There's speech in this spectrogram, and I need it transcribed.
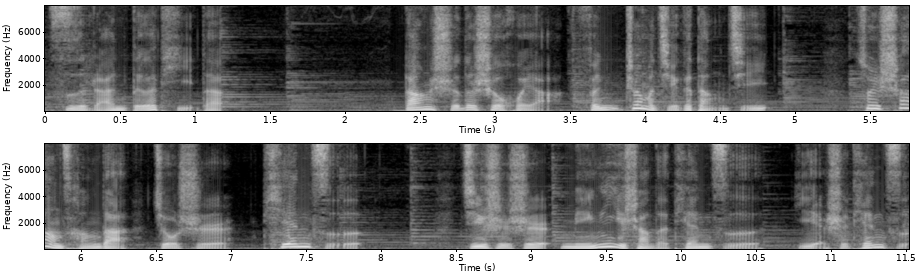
自然得体的。当时的社会啊，分这么几个等级，最上层的就是天子。即使是名义上的天子，也是天子。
